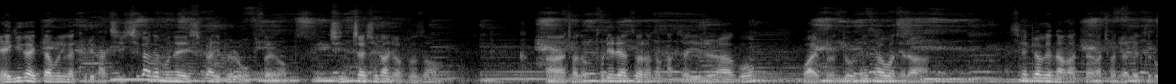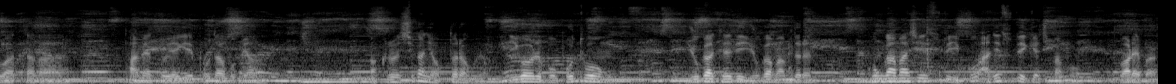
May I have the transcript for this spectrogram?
아기가 있다 보니까 둘이 같이 시간을 보낼 시간이 별로 없어요. 진짜 시간이 없어서 아 저는 프리랜서라서 각자 일을 하고 와이프는 또 회사원이라 새벽에 나갔다가 저녁에 들어왔다가 밤에 또 얘기 보다 보면 아, 그럴 시간이 없더라고요. 이거를 뭐 보통 육아 대디 육아 맘들은 공감하실 수도 있고 아닐 수도 있겠지만 뭐 whatever.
